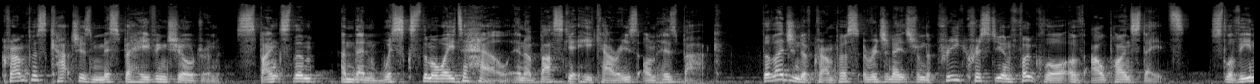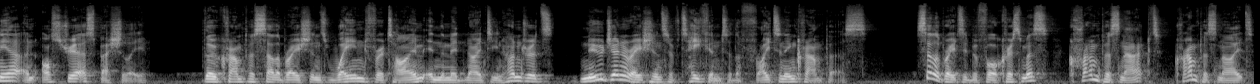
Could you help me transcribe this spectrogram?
Krampus catches misbehaving children, spanks them, and then whisks them away to hell in a basket he carries on his back. The legend of Krampus originates from the pre Christian folklore of Alpine states, Slovenia and Austria especially. Though Krampus celebrations waned for a time in the mid 1900s, new generations have taken to the frightening Krampus. Celebrated before Christmas, Krampusnacht, Krampus Night,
